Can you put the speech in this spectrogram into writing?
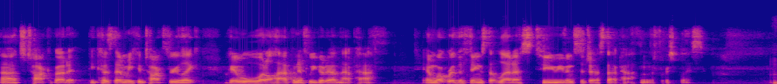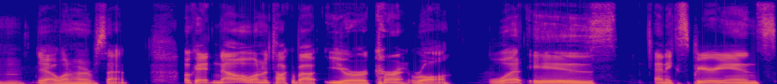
uh, to talk about it because then we can talk through like, okay, well, what'll happen if we go down that path, and what were the things that led us to even suggest that path in the first place? Mm-hmm. Yeah, one hundred percent. Okay, now I want to talk about your current role. What is an experienced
